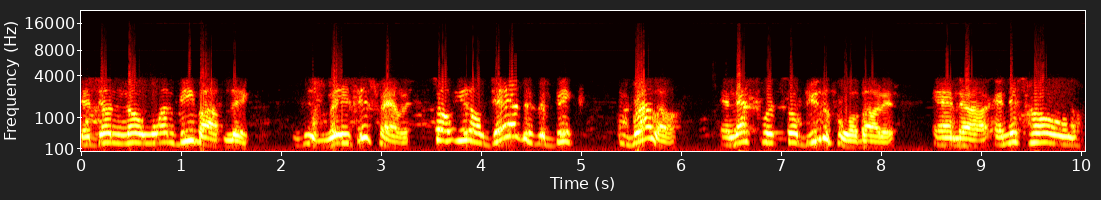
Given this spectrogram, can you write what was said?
that doesn't know one bebop lick. He raised his family. So, you know, jazz is a big umbrella, and that's what's so beautiful about it. And uh, and this whole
